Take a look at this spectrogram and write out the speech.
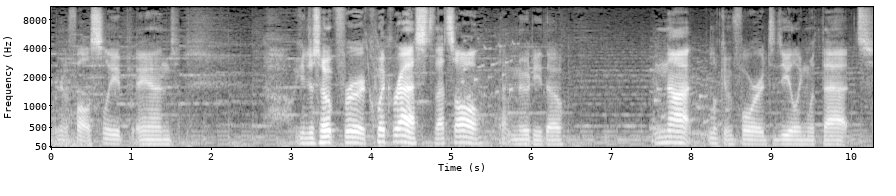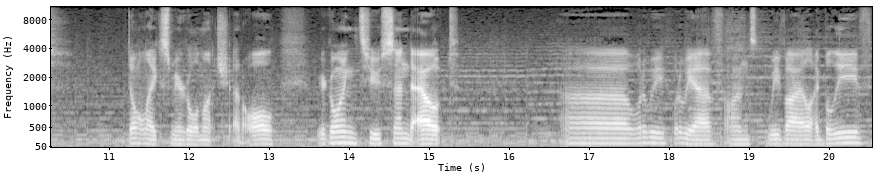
We're gonna fall asleep, and we can just hope for a quick rest. That's all. That Moody, though. Not looking forward to dealing with that don't like Smeargle much at all. We're going to send out. Uh, what do we what do we have on Weavile? I believe,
